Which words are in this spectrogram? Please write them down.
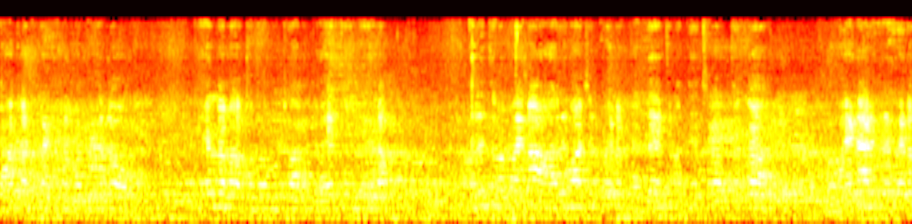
తాకట్టు పెట్టిన పద్ధతిలో కేంద్ర రాష్ట్ర ప్రభుత్వాలు ప్రయత్నం చేయడం దళితులపైన ఆదివాసులపైన పెద్ద ఎత్తున దేశవ్యాప్తంగా మైనారిటీలపైన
